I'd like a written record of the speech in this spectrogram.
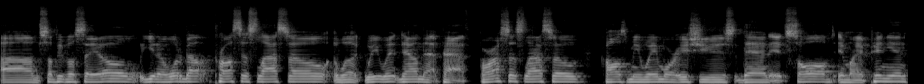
Um, some people say, oh, you know, what about Process Lasso? Look, we went down that path. Process Lasso caused me way more issues than it solved, in my opinion.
